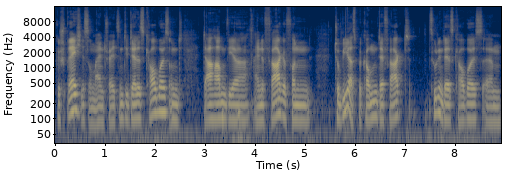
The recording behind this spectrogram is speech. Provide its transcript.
Gespräch ist um einen Trade, sind die Dallas Cowboys. Und da haben wir eine Frage von Tobias bekommen, der fragt zu den Dallas Cowboys, ähm,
